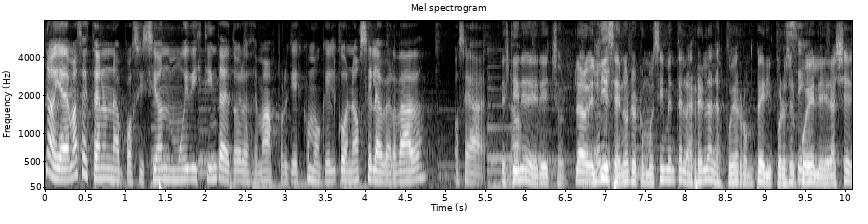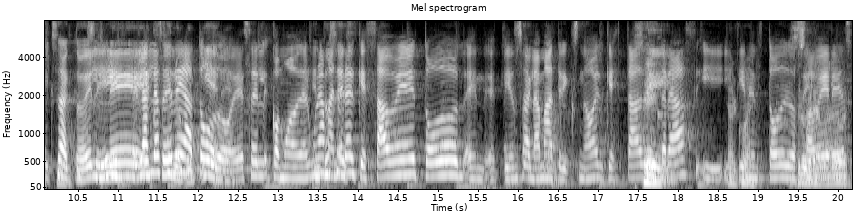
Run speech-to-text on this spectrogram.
No, y además está en una posición muy distinta de todos los demás, porque es como que él conoce la verdad, o sea... Él ¿no? tiene derecho. Claro, él, Él- dice, ¿no? Que como él se inventa las reglas, las puede romper y por eso Sí. él puede leer a Shakespeare. Exacto, él Sí, lee, él él accede a todo, quiere. es el, como de alguna Entonces- manera el que sabe todo, en- eh, pienso en la. Matrix, ¿no? El que está Sí. detrás y, tiene cual. todos los saberes.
